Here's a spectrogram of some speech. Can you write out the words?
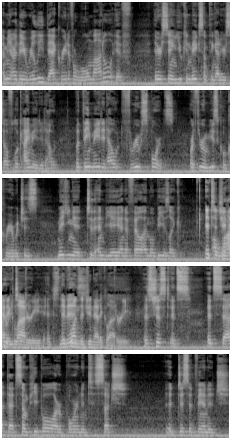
I mean, are they really that great of a role model if they're saying you can make something out of yourself? Look, I made it out. But they made it out through sports or through a musical career, which is making it to the NBA, NFL, MLB is like It's a, a genetic lottery lottery. It's It you won is. the genetic lottery. it's just it's it's sad that some people are born into such a disadvantage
